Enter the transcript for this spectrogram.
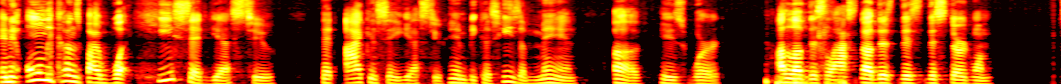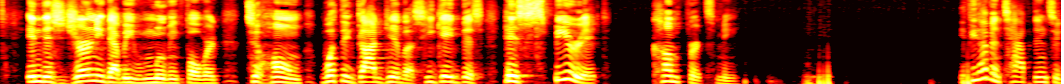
And it only comes by what he said yes to that I can say yes to him because he's a man of his word. I love this last uh, this this this third one in this journey that we're moving forward to home, what did God give us? He gave this His Spirit comforts me. If you haven't tapped into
